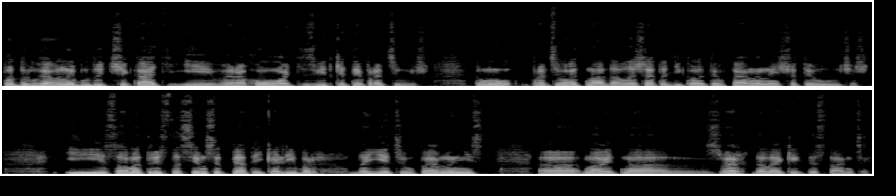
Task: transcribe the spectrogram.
По-друге, вони будуть чекати і вираховувати, звідки ти працюєш. Тому працювати треба лише тоді, коли ти впевнений, що ти влучиш. І саме 375-й калібр дає цю впевненість е, навіть на зверхдалеких дистанціях.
